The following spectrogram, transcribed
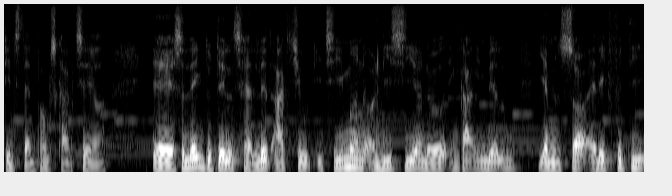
din standpunktskarakterer. Øh, så længe du deltager lidt aktivt i timerne og lige siger noget en gang imellem, jamen så er det ikke fordi,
